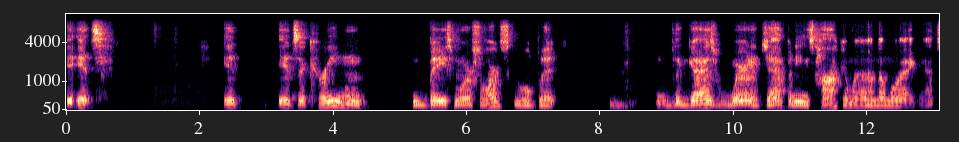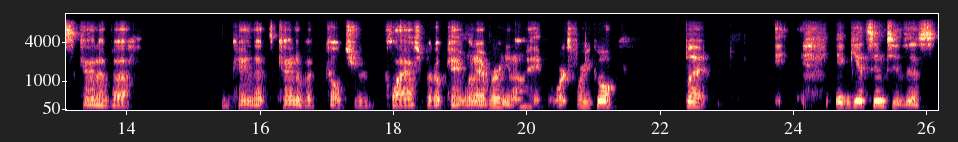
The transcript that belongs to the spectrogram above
it, it's it it's a Korean based martial arts school, but the guy's wearing a Japanese hakama, and I'm like, that's kind of a okay, that's kind of a culture clash, but okay, whatever, you know, hey, if it works for you, cool. But it, it gets into this.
